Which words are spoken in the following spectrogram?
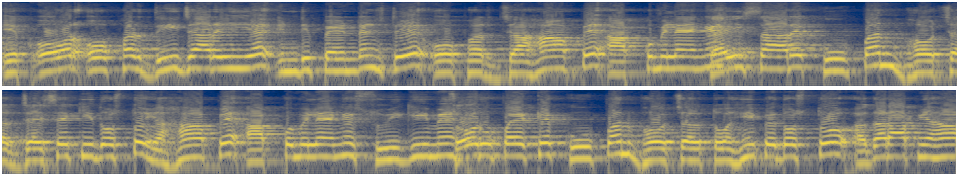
एक और ऑफ़र दी जा रही है, इंडिपेंडेंस डे ऑफ़र, जहाँ पे आपको मिलेंगे कई सारे कूपन भाउचर जैसे कि दोस्तों, यहाँ पे आपको मिलेंगे स्विगी में सौ रुपए के कूपन वाउचर। तो वहीं पे दोस्तों, अगर आप यहाँ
